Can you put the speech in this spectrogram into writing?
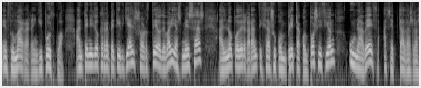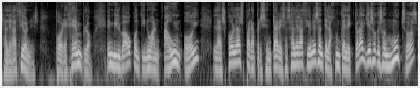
en Zumárraga, en Guipúzcoa, han tenido que repetir ya el sorteo de varias mesas al no poder garantizar su completa composición una vez aceptadas las alegaciones. Por ejemplo, en Bilbao continúan aún hoy las colas para presentar esas alegaciones ante la Junta Electoral y eso que son muchos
